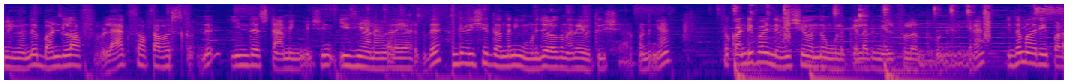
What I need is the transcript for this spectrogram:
நீங்கள் வந்து பண்டில் ஆஃப் லேக்ஸ் ஆஃப் ஹவர்ஸ்க்கு வந்து இந்த ஸ்டாம்பிங் மிஷின் ஈஸியான வேலையாக இருக்குது. இந்த விஷயத்தை வந்து நீங்கள் முடிஞ்ச அளவுக்கு நிறைய பேத்துக்கு ஷேர் பண்ணுங்கள் ஸோ கண்டிப்பாக இந்த விஷயம் வந்து உங்களுக்கு எல்லாத்துக்கும் ஹெல்ப்ஃபுல்லாக இருக்கும்னு நினைக்கிறேன். இந்த மாதிரி பல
